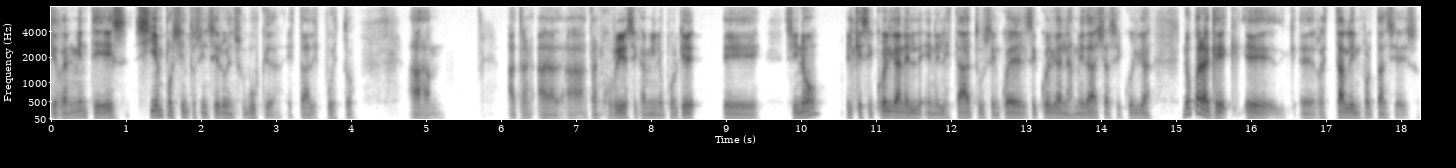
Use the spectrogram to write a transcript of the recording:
realmente es 100% sincero en su búsqueda está dispuesto a, a, transcurrir ese camino, porque eh, si no, el que se cuelga en el estatus, se, se, cuelga en las medallas, se cuelga, no para que eh, eh, restarle importancia a eso.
